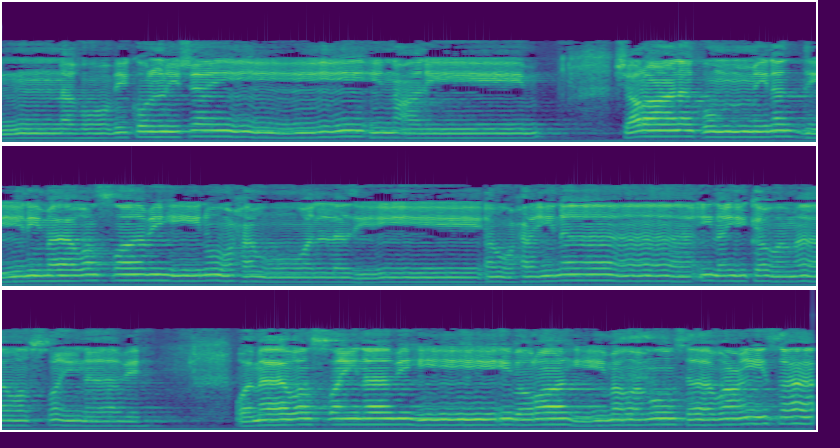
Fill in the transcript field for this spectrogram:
إنه بكل شيء عليم. شرع لكم من الدين ما وصى به نوحا والذي أوحينا إليك وما وصينا به وما وصينا به إبراهيم وموسى وعيسى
